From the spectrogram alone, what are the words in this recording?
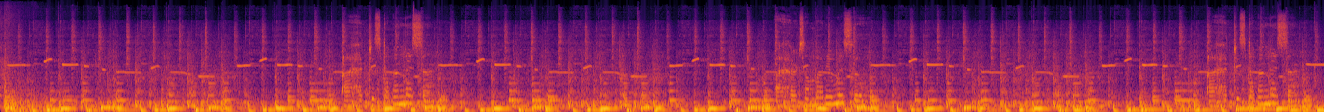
I had to stop and listen. Somebody whistle. I had to stop and listen.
